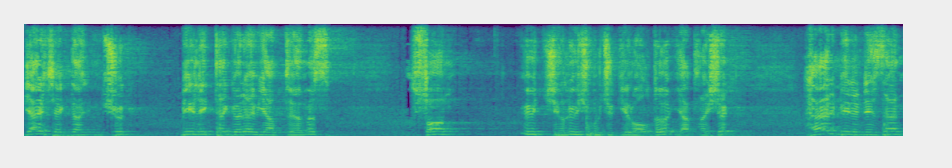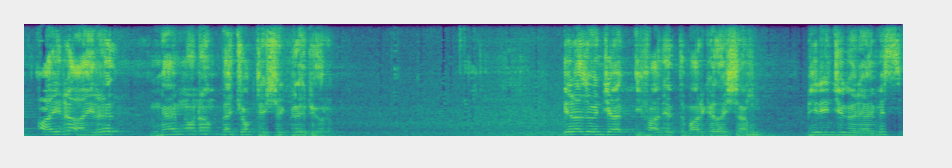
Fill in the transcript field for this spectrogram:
gerçekten şu birlikte görev yaptığımız son 3 yıl, üç buçuk yıl oldu yaklaşık her birinizden ayrı ayrı memnunum ve çok teşekkür ediyorum. Biraz önce ifade ettim arkadaşlar. Birinci görevimiz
